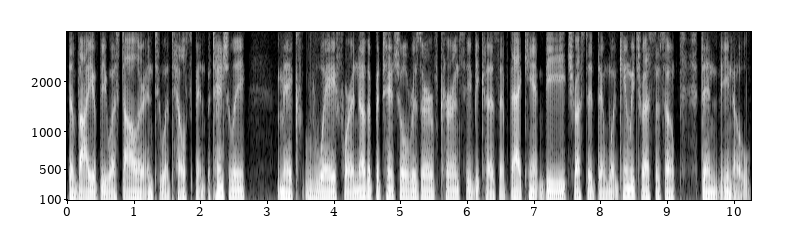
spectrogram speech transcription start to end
the value of the US dollar into a tailspin, potentially make way for another potential reserve currency because if that can't be trusted then what can we trust? And so then you know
